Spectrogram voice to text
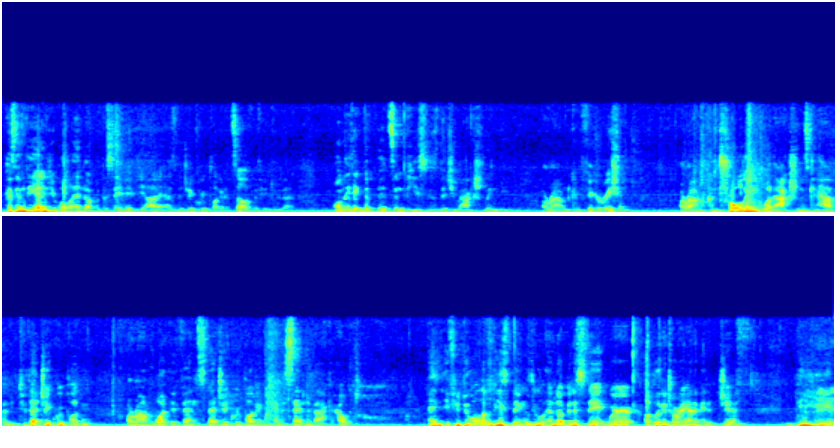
because in the end, you will end up with the same API as the jQuery plugin itself if you do that. Only take the bits and pieces that you actually need around configuration, around controlling what actions can happen to that jQuery plugin, around what events that jQuery plugin can send back out. And if you do all of these things, you will end up in a state where obligatory animated GIF, the,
